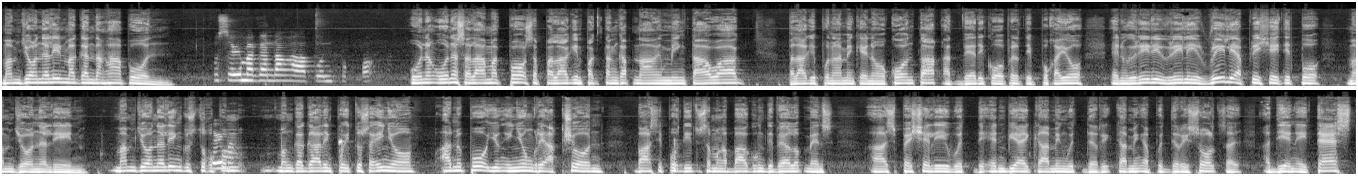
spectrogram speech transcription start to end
Ma'am Jonalyn, magandang hapon. Po, sir, magandang hapon po. Unang-una, salamat po sa palaging pagtanggap ng aming tawag. Palagi po namin kayo contact at very cooperative po kayo. And we really, really, really appreciate it po, Ma'am Jonalyn. Ma'am Jonalyn, gusto ko po manggagaling po ito sa inyo. Ano po yung inyong reaksyon base po dito sa mga bagong developments uh, especially with the NBI coming with the coming up with the results sa a DNA test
